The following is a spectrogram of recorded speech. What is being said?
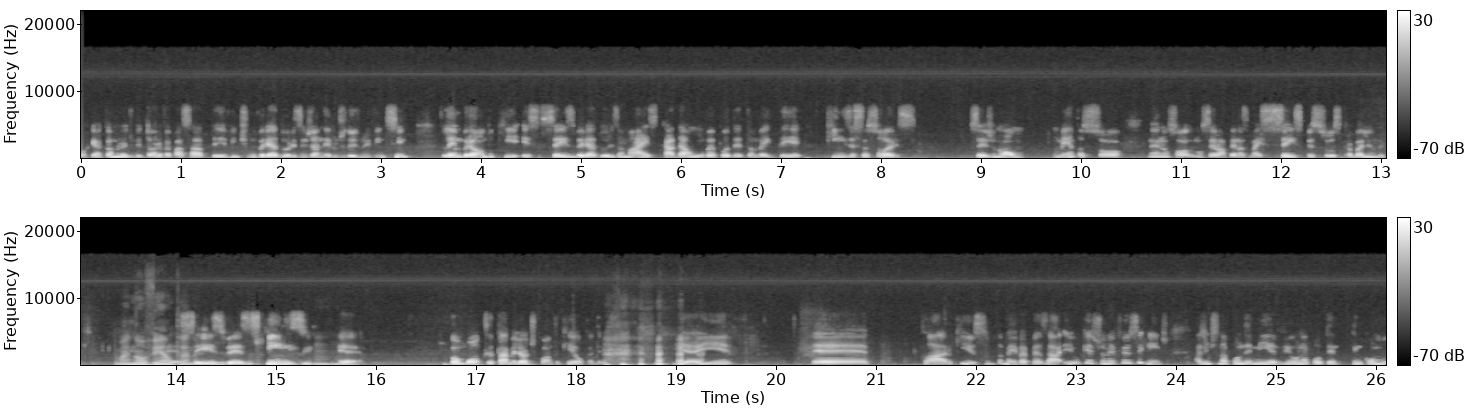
porque a Câmara de Vitória vai passar a ter 21 vereadores em janeiro de 2025. Lembrando que esses seis vereadores a mais, cada um vai poder também ter 15 assessores. Ou seja, não aumenta só, né? Não, só, não serão apenas mais seis pessoas trabalhando aqui. É mais 90, é, né? Seis vezes 15. Uhum. É. Bom, bom que você está melhor de conta que eu, Padre. e aí, é, claro que isso também vai pesar. E o questionei foi o seguinte: a gente na pandemia viu, né, pô, tem, tem como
